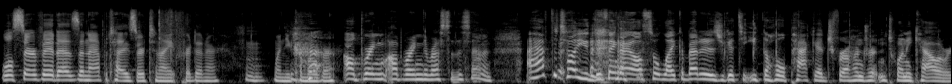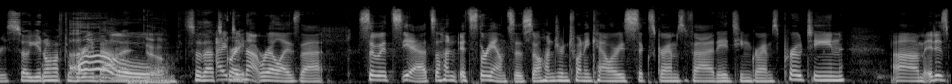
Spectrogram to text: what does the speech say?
we'll serve it as an appetizer tonight for dinner when you come over. I'll bring I'll bring the rest of the salmon. I have to tell you, the thing I also like about it is you get to eat the whole package for 120 calories, so you don't have to worry about it. Yeah. So that's great. I great. did not realize that. So it's yeah, it's a hundred. It's three ounces, so 120 calories, six grams of fat, 18 grams of protein. Um, it is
